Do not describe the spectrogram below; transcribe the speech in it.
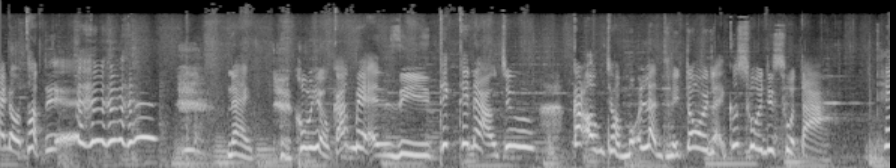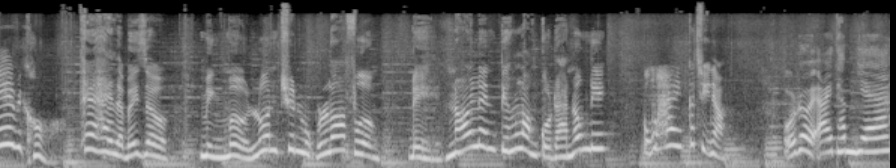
idol thật ấy Này Không hiểu các mẹ gì thích thế nào chứ. Các ông chồng mỗi lần thấy tôi lại cứ xua như xua tà Thế mới khổ. Thế hay là bây giờ mình mở luôn chuyên mục loa phường Để nói lên tiếng lòng của đàn ông đi. Cũng hay các chị nhỉ? Ủa rồi ai tham gia?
